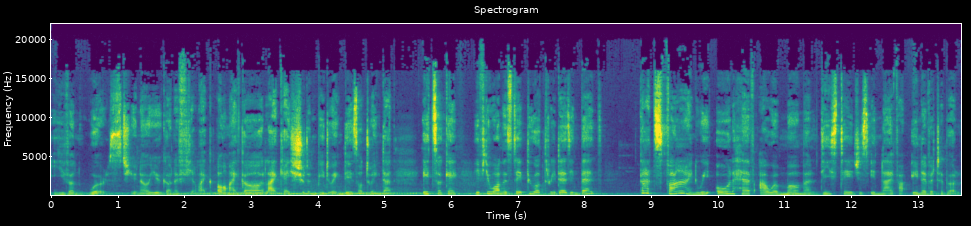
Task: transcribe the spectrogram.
even worse. You know, you're gonna feel like, oh my god, like I shouldn't be doing this or doing that. It's okay. If you wanna stay two or three days in bed, that's fine. We all have our moment. These stages in life are inevitable.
